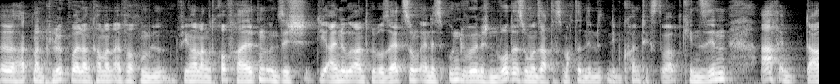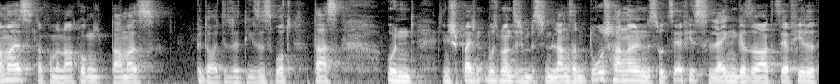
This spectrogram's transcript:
äh, hat man Glück, weil dann kann man einfach einen Finger lang draufhalten und sich die eine oder andere Übersetzung eines ungewöhnlichen Wortes, wo man sagt, das macht in dem, in dem Kontext überhaupt keinen Sinn. Ach, damals da kann man nachgucken, damals bedeutete dieses Wort das. Und entsprechend muss man sich ein bisschen langsam durchhangeln. Es wird sehr viel Slang gesagt, sehr viel,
